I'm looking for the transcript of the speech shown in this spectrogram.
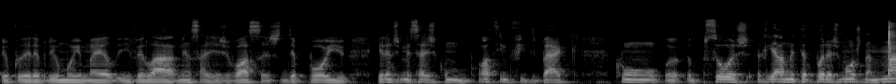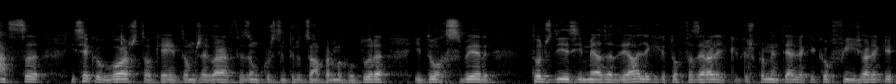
eu poder abrir o meu e-mail e ver lá mensagens vossas de apoio, grandes mensagens com ótimo feedback, com uh, pessoas realmente a pôr as mãos na massa. Isso é que eu gosto, ok? Estamos agora a fazer um curso de introdução à permacultura e estou a receber todos os dias e-mails a dizer olha o que é que eu estou a fazer, olha o que é que eu experimentei, olha o que é que eu fiz, olha que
